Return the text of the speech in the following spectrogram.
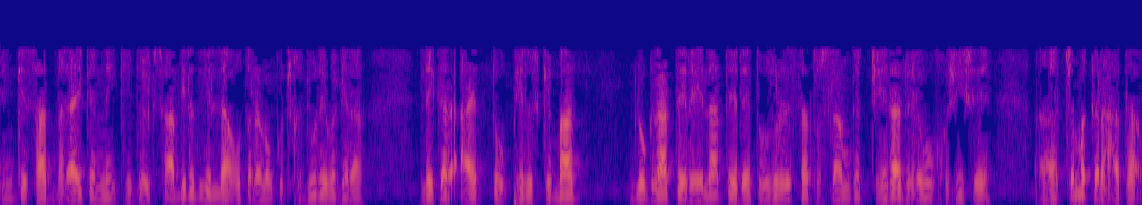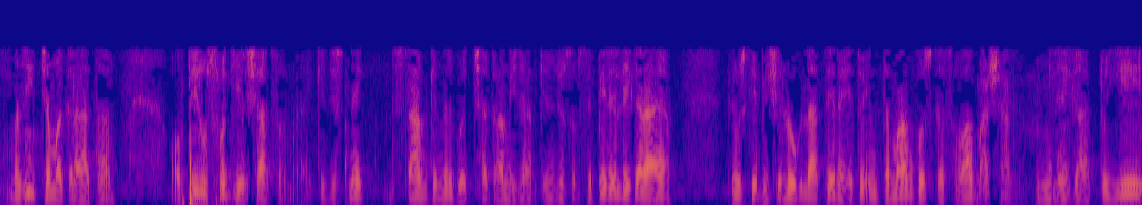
ان کے ساتھ بھلائی کرنے کی۔ تو ایک صابر رضی اللہ تعالیٰ کچھ کھجورے وغیرہ لے کر آئے۔ تو پھر اس کے بعد لوگ لاتے رہے لاتے رہے۔ تو حضور السلاط اسلام کا چہرہ جو ہے وہ خوشی سے چمک رہا تھا، مزید چمک رہا تھا۔ اور پھر اس وقت یہ ارشاد فرمایا کہ جس نے اسلام کے اندر کوئی اچھا کام ایجاد کیا، جو سب سے پہلے لے کر آیا پھر اس کے پیچھے لوگ لاتے رہے تو ان تمام کو اس کا ثواب ملے گا۔ تو یہ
